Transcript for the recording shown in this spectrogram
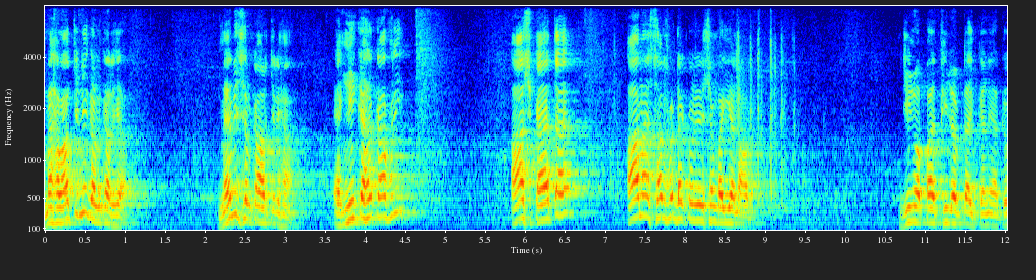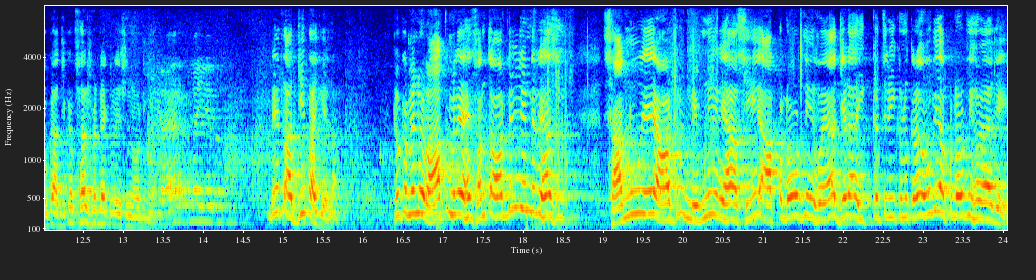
ਮੈਂ ਹਵਾ 'ਚ ਨਹੀਂ ਗੱਲ ਕਰ ਰਿਹਾ। ਮੈਂ ਵੀ ਸਰਕਾਰ 'ਚ ਰਿਹਾ। ਇੰਨੀ ਕਹਿਰ ਕਾਫਰੀ। ਆ ਸ਼ਿਕਾਇਤ ਹੈ। ਆ ਮੈਂ ਸੈਲਫ ਡੈਕਲੇਰੇਸ਼ਨ ਬਾਈ ਆ ਨਾਲ। ਜਿਹਨੂੰ ਆਪਾਂ ਫੀਲ ਆਫ ਟਾਈਪ ਕਹਿੰਦੇ ਆ ਕਿਉਂਕਿ ਅੱਜ ਕੱਲ੍ਹ ਸੈਲਫ ਡੈਕਲੇਰੇਸ਼ਨ ਹੋਣੀ ਹੈ ਨਹੀਂ ਤਾਂ ਅੱਜ ਹੀ ਪਾਈਏ ਨਾ। ਕਿਉਂਕਿ ਮੈਨੂੰ ਰਾਤ ਮਿਲੇ ਇਹ ਸਾਨੂੰ ਤਾਂ ਆਰਡਰ ਹੀ ਨਹੀਂ ਮਿਲ ਰਿਹਾ ਸੀ। ਸਾਨੂੰ ਇਹ ਆਰਡਰ ਮਿਲ ਨਹੀਂ ਰਿਹਾ ਸੀ ਅਪਲੋਡ ਨਹੀਂ ਹੋਇਆ, ਜਿਹੜਾ 1 ਤਰੀਕ ਨੂੰ ਕਰਿਆ ਉਹ ਵੀ ਅਪਲੋਡ ਨਹੀਂ ਹੋਇਆ ਜੀ।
